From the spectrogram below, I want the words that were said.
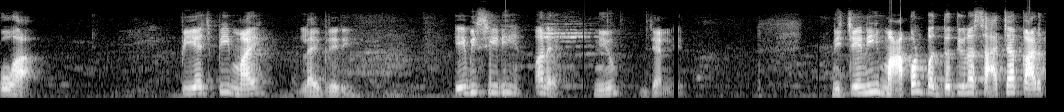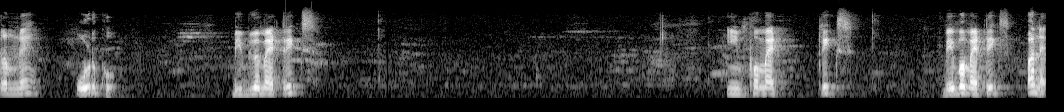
Koha PHP my library ABCD અને ન્યૂ જેનલિબ નીચેની માપન પદ્ધતિઓના સાચા કાળક્રમને ઓળખો. બિબ્લોમેટ્રિક્સ ઇન્ફોમેટ્રિક્સ વેબોમેટ્રિક્સ અને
